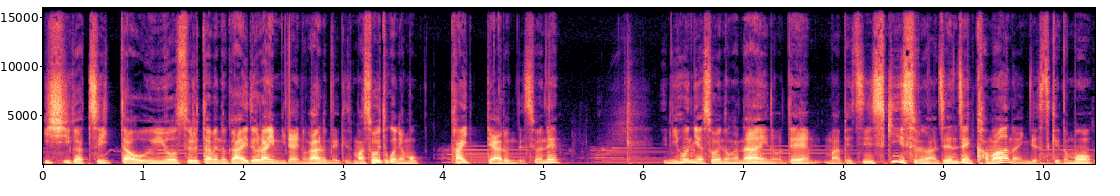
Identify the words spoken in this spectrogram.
医師がツイッターを運用するためのガイドラインみたいのがあるんだけど、まあ、そういうとこにはもう書いてあるんですよね。日本にはそういうのがないので、まあ、別に好きにするのは全然構わないんですけども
